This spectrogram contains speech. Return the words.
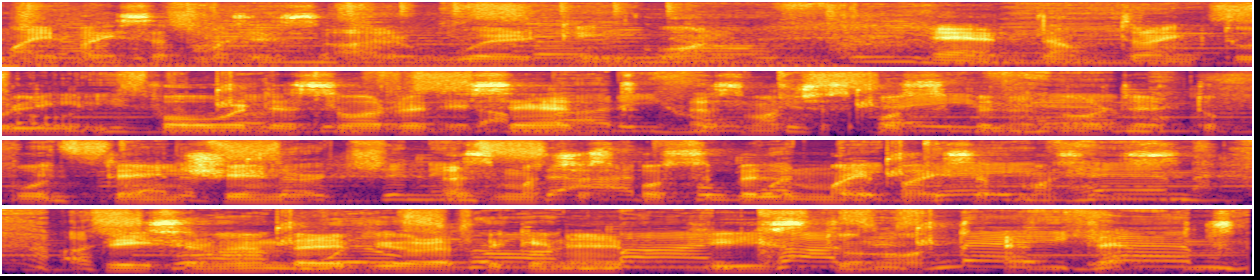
my bicep muscles are working on and I'm trying to lean forward as already said as much as possible in order to put tension as much as possible in my bicep muscles. Please remember if you're a beginner, please do not attempt.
